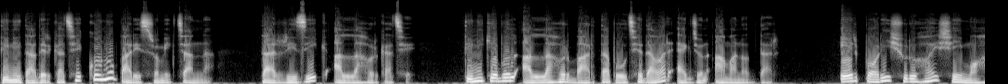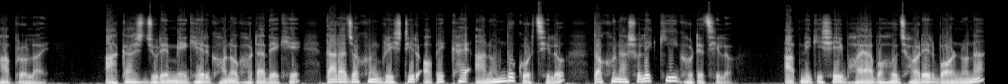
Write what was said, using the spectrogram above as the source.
তিনি তাদের কাছে কোনো পারিশ্রমিক চান না। তার রিজিক আল্লাহর কাছে। তিনি কেবল আল্লাহর বার্তা পৌঁছে দেওয়ার একজন আমানতদার। এরপরই শুরু হয় সেই মহাপ্রলয়। আকাশ জুড়ে মেঘের ঘনঘটা দেখে তারা যখন বৃষ্টির অপেক্ষায় আনন্দ করছিল, তখন আসলে কি ঘটেছিল? আপনি কি সেই ভয়াবহ ঝড়ের বর্ণনা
